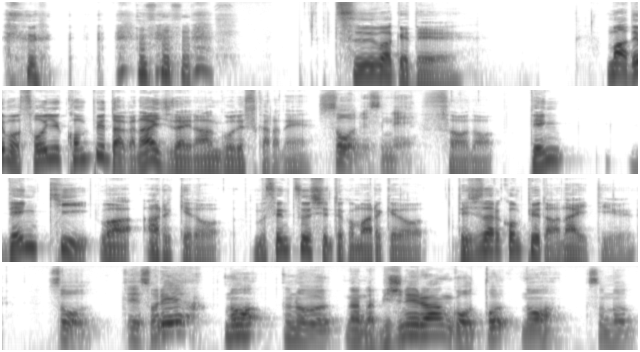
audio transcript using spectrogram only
つうわけで、まあでもそういうコンピューターがない時代の暗号ですからね。そうですね。その、電、電気はあるけど、無線通信とかもあるけど、デジタルコンピューターはないっていう。そう。で、それの、あの、なんだ、ビジュネル暗号との、その、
